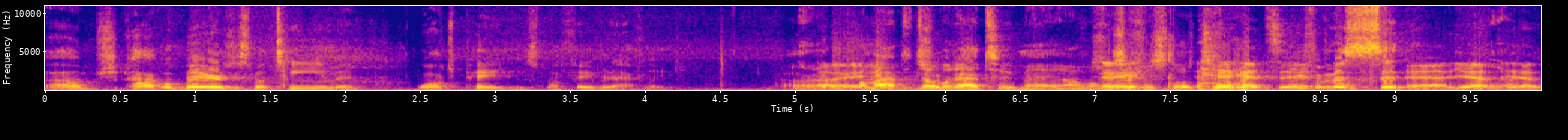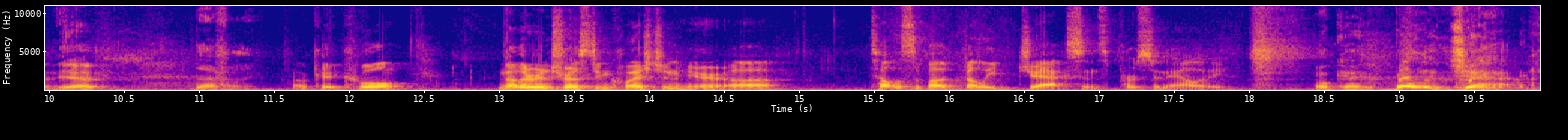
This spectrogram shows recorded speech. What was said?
Um, Chicago Bears is my team, and Walter Payton's my favorite athlete. All right. I'm gonna have to double that too, man. I'm gonna Hey. hey. this little too. That's He's it. from Mississippi. Yeah, yeah, yeah, yeah. Definitely. Okay, cool. Another interesting question here. Uh, tell us about Belly Jackson's personality. Okay, Belly Jack.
